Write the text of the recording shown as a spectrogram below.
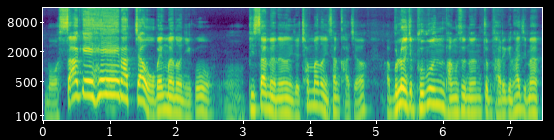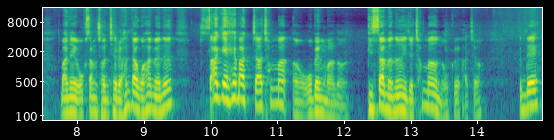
뭐 싸게 해봤자 500만 원이고 어, 비싸면은 이제 1000만 원 이상 가죠. 아, 물론 이제 부분 방수는 좀 다르긴 하지만 만약에 옥상 전체를 한다고 하면은 싸게 해봤자 1000만 어, 500만 원, 비싸면은 이제 1000만 원 넘게 가죠. 근데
